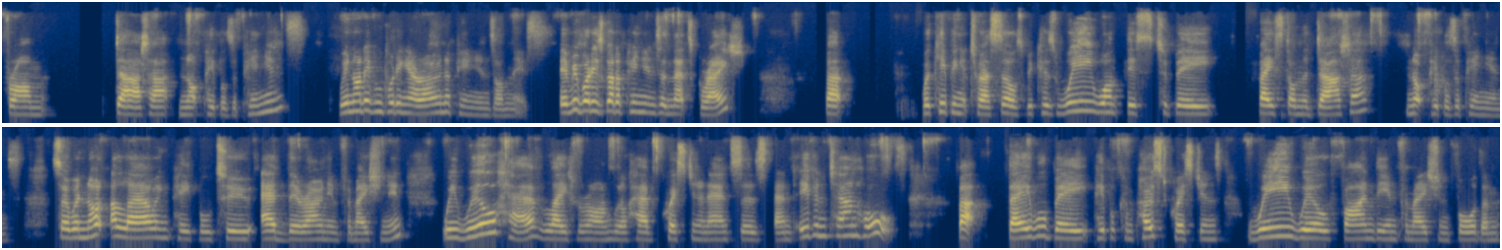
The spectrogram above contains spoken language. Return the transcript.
from data, not people's opinions. We're not even putting our own opinions on this. Everybody's got opinions, and that's great. But we're keeping it to ourselves because we want this to be based on the data not people's opinions. So we're not allowing people to add their own information in. We will have later on, we'll have question and answers and even town halls, but they will be, people can post questions. We will find the information for them,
